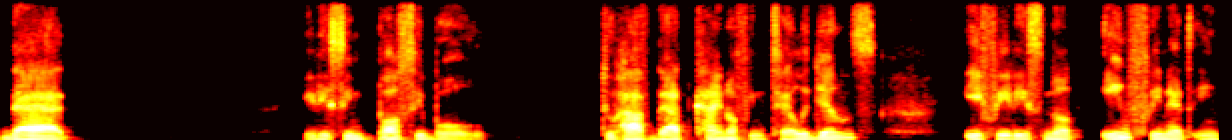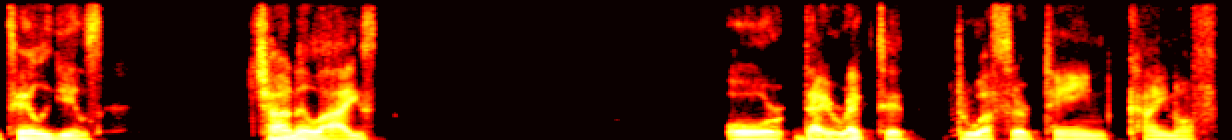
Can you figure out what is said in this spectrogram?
that it is impossible to have that kind of intelligence if it is not infinite intelligence channelized or directed through a certain kind of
